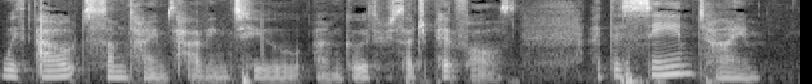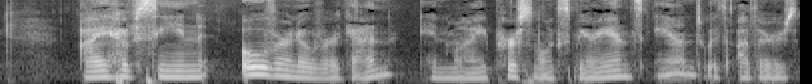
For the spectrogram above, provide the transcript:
without sometimes having to um, go through such pitfalls. At the same time, I have seen over and over again in my personal experience and with others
